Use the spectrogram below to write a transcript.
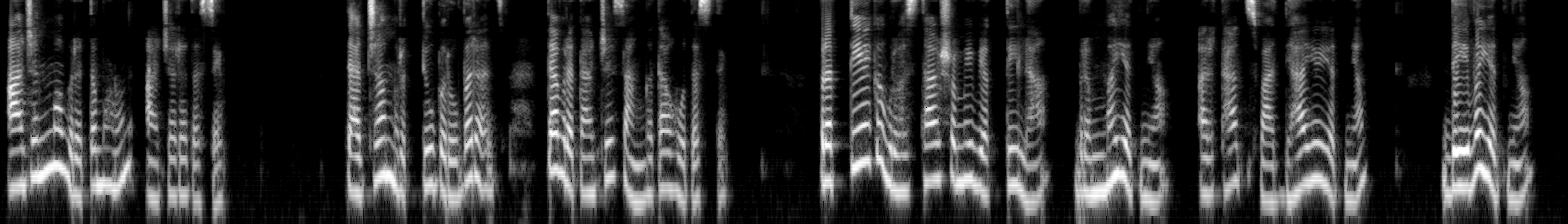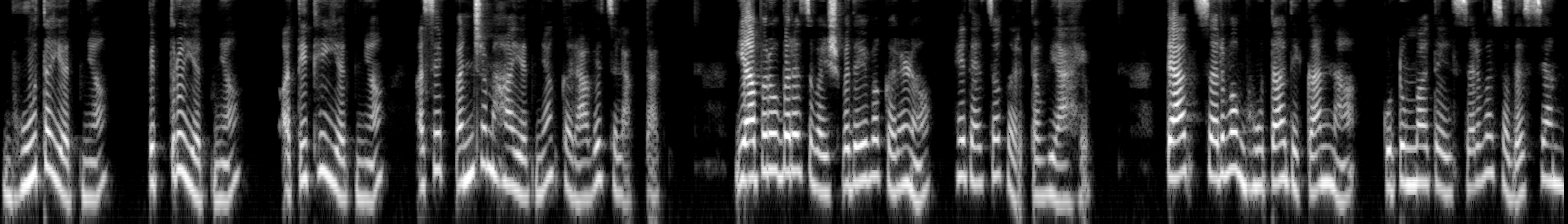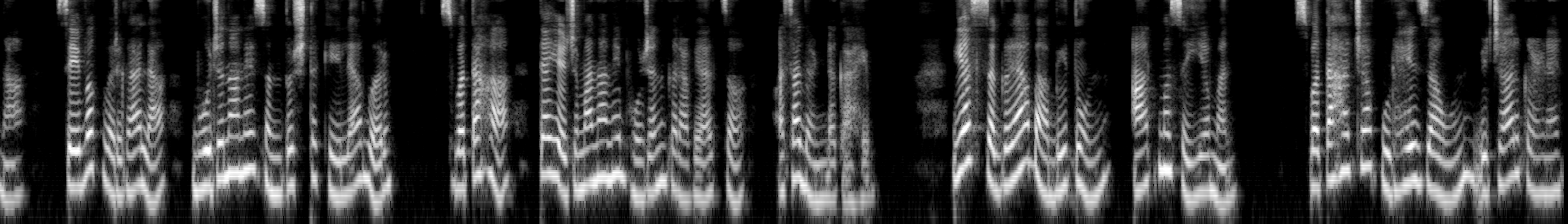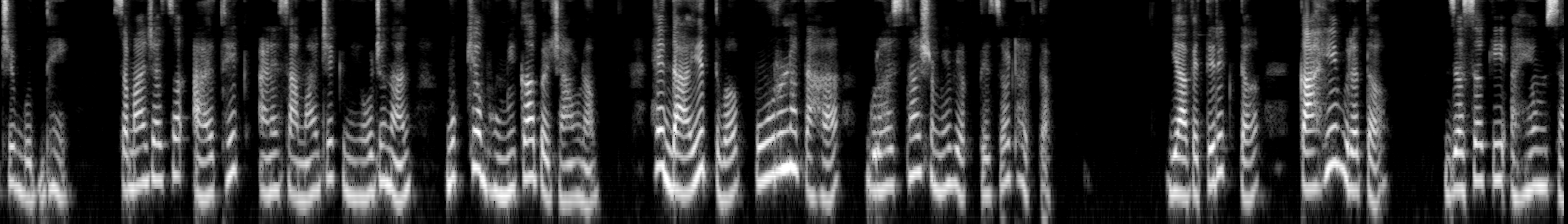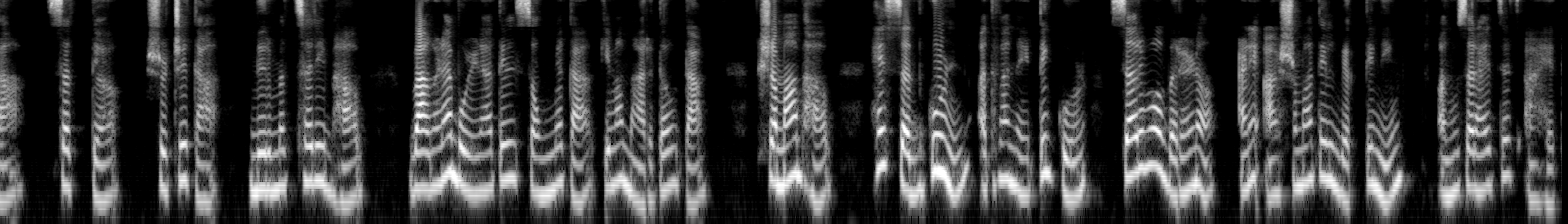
आजन्म व्रत म्हणून आचरत असे. त्याच्या मृत्यूबरोबरच त्या व्रताची सांगता होत असते. प्रत्येक गृहस्थाश्रमी व्यक्तीला ब्रह्मयज्ञ अर्थात स्वाध्याय यज्ञ देवयज्ञ भूतयज्ञ पितृयज्ञ अतिथीयज्ञ असे पंचमहायज्ञ करावेच लागतात. याबरोबरच वैश्वदेव करणं हे त्याचं कर्तव्य आहे. त्यात सर्व भूताधिकांना कुटुंबातील सर्व सदस्यांना सेवक वर्गाला भोजनाने संतुष्ट केल्यावर स्वतः त्या यजमानाने भोजन कराव्याचं असा दंडक आहे. या सगळ्या बाबीतून आत्मसंयमन स्वतःच्या पुढे जाऊन विचार करण्याची बुद्धी समाजाचं आर्थिक आणि सामाजिक नियोजनात मुख्य भूमिका बजावणं हे दायित्व पूर्णत गृहस्थाश्रमी व्यक्तीचं ठरतं. या व्यतिरिक्त काही व्रत जसं की अहिंसा सत्य शुचिता निर्मत्सरी भाव वागण्या बोलण्यातील सौम्यता किंवा मार्दवता क्षमाभाव हे सद्गुण अथवा नैतिक गुण सर्व वर्ण आणि आश्रमातील व्यक्तींनी अनुसरायचेच आहेत.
